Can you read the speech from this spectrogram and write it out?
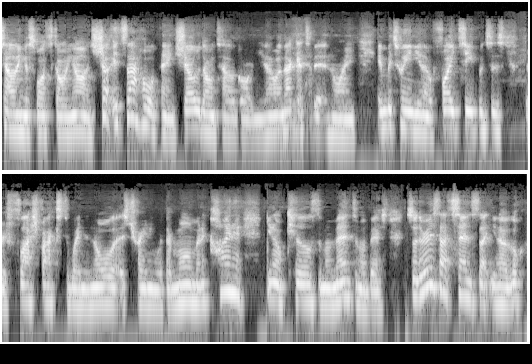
telling us what's going on. Show, it's that whole thing: show, don't tell, Gordon. You know, and that gets a bit annoying. In between, you know, fight sequences, there's flashbacks to when Enola is training with her mom, and it kind of, you know, kills the momentum a bit. So there is that sense that you know, look,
